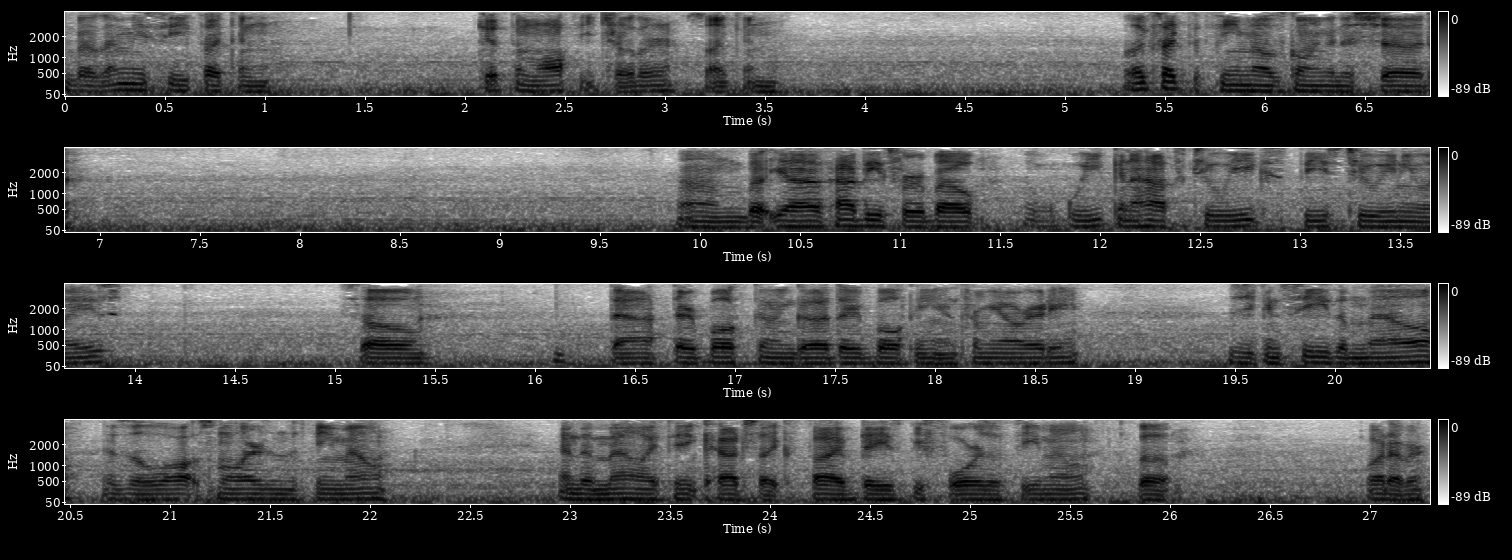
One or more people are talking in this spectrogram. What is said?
but let me see if I can get them off each other so I can... It looks like the female's going in the shed. Um, but yeah, I've had these for about a week and a half to two weeks. These two anyways. So, yeah, they're both doing good. They're both eaten for me already. As you can see, the male is a lot smaller than the female and the male I think hatched like five days before the female but whatever.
